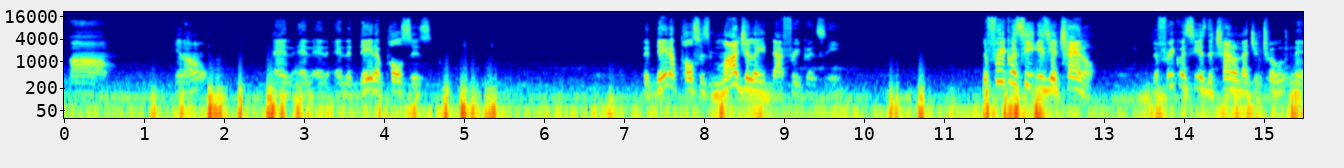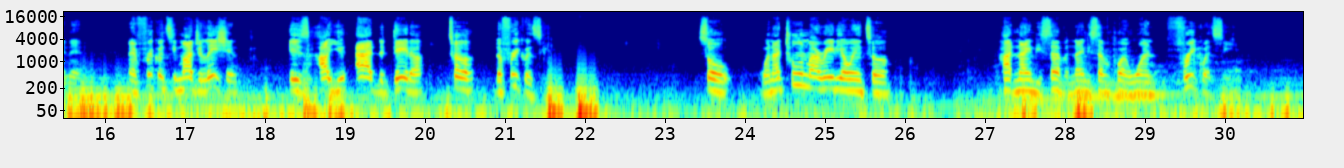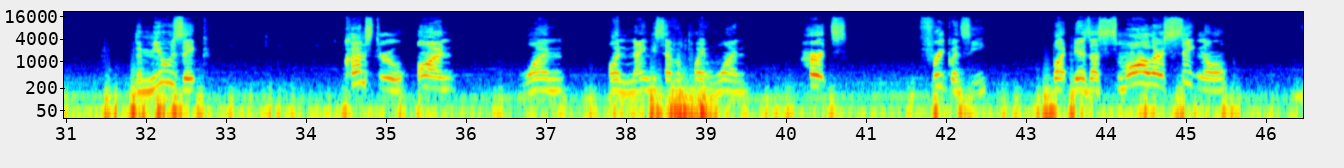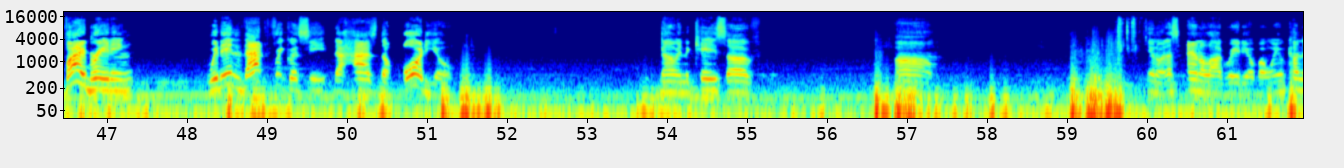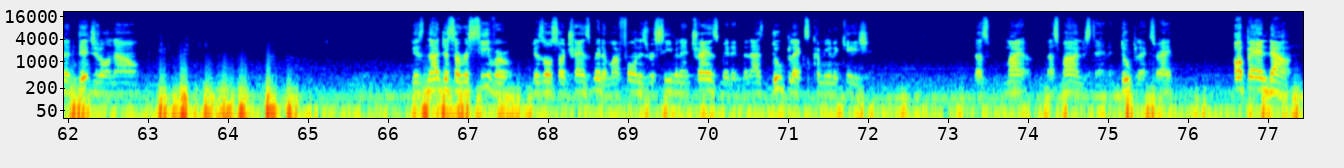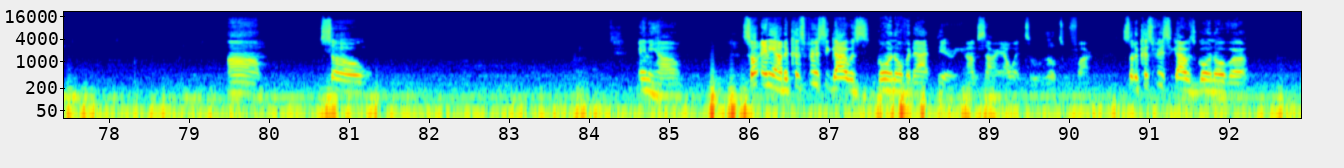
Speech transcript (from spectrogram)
Um, you know, and and and, and the data pulses. The data pulses modulate that frequency the frequency is your channel. The frequency is the channel that you're tuning in. And frequency modulation is how you add the data to the frequency. So when I tune my radio into Hot 97, 97.1 frequency, the music comes through on one on 97.1 hertz frequency, but there's a smaller signal vibrating within that frequency that has the audio. Now, in the case of, um, you know, that's analog radio, but when you come to digital now, there's not just a receiver, there's also a transmitter. My phone is receiving and transmitting, and that's duplex communication. That's my that's my understanding. Duplex, right? Up and down. Um so anyhow, so anyhow, the conspiracy guy was going over that theory. I'm sorry, I went too a little too far. So the conspiracy guy was going over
